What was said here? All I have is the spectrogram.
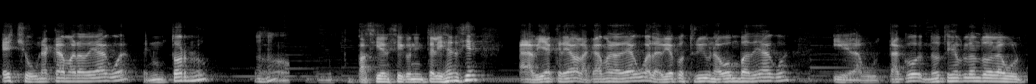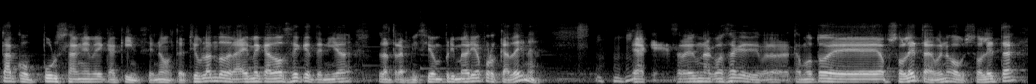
hecho una cámara de agua en un torno, con paciencia y con inteligencia, había creado la cámara de agua, le había construido una bomba de agua y de la bultaco, no estoy hablando de la bultaco Pulsan MK15, no, te estoy hablando de la MK12 que tenía la transmisión primaria por cadena. O sea que eso es una cosa que, bueno, esta moto es obsoleta, bueno, obsoleta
